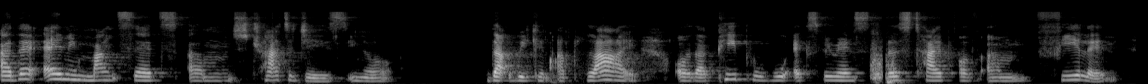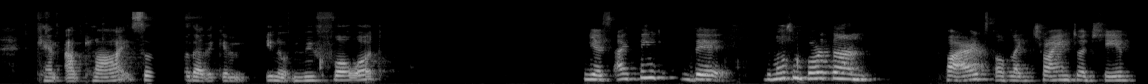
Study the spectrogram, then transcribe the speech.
are there any mindset um, strategies, you know, that we can apply or that people who experience this type of um, feeling can apply so that they can, you know, move forward? Yes, I think the the most important part of like trying to achieve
